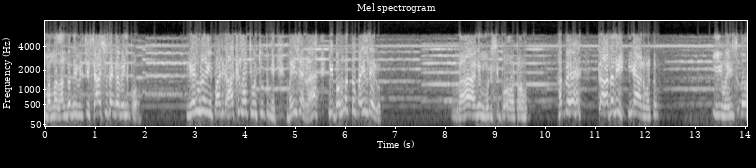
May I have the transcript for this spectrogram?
మమ్మల్ని అందరినీ విడిచి శాశ్వతంగా వెళ్ళిపో. రేవులో ఈ పాటికి ఆఖరిలాచి వచ్చి ఉంటుంది. బయలుదేరరా. నీ బహుమతితో బయలుదేరు. నా అని మురిసిపోవటం. అబ్బే కాదని ఈ ఆడవటం ఈ వయసులో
